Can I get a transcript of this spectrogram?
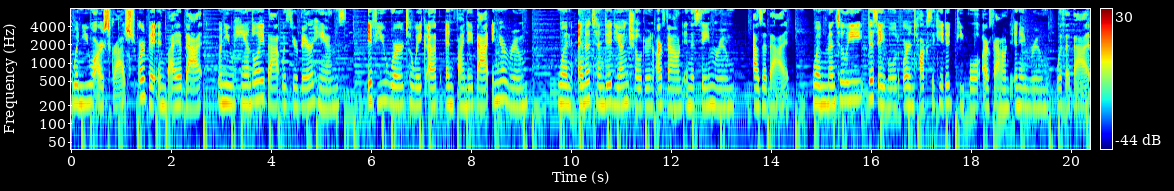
When you are scratched or bitten by a bat, when you handle a bat with your bare hands, if you were to wake up and find a bat in your room, when unattended young children are found in the same room as a bat, when mentally disabled or intoxicated people are found in a room with a bat.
